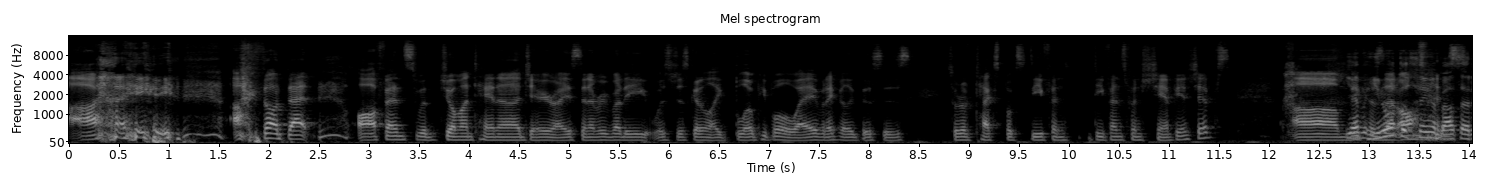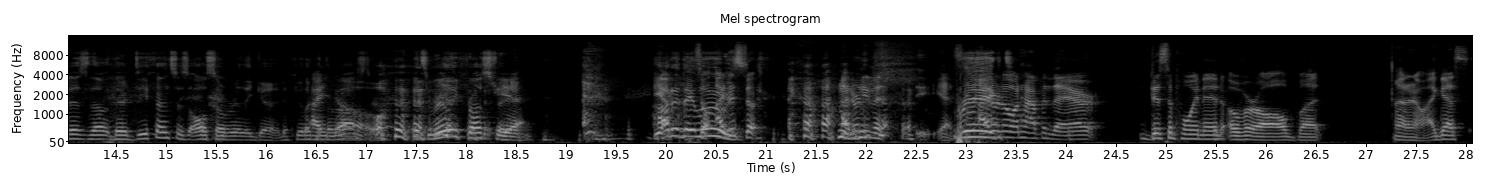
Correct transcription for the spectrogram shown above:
I I thought that offense with Joe Montana, Jerry Rice, and everybody was just gonna like blow people away. But I feel like this is sort of textbooks defense defense wins championships. Um, Yeah, but you know what that the thing about that is though, their defense is also really good. If you look at I the know. roster, it's really frustrating. Yeah. How Yeah, did they so I lose? just don't, I don't even. Yes, I don't know what happened there. Disappointed overall, but I don't know. I guess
